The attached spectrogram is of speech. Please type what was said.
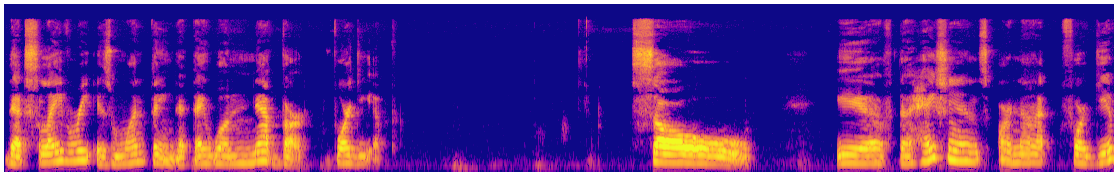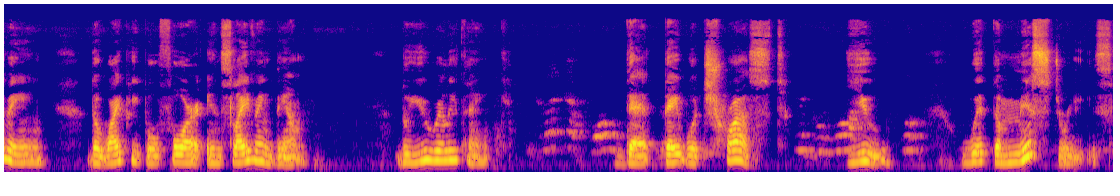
that slavery is one thing that they will never forgive. So, if the Haitians are not forgiving the white people for enslaving them, do you really think that they would trust you with the mysteries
